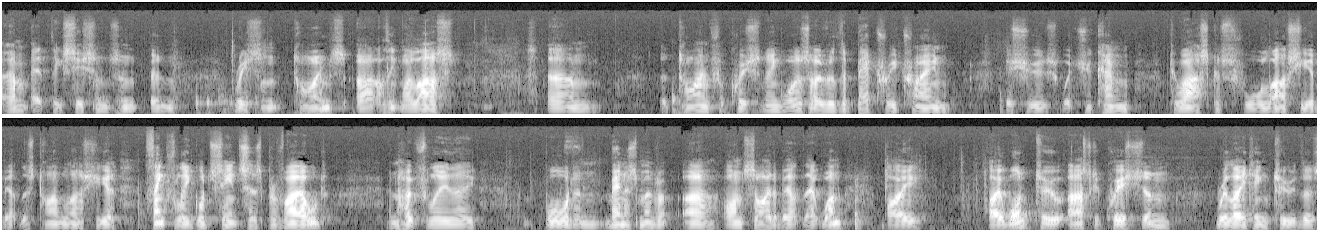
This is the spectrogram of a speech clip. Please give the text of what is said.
um, at these sessions in, in recent times. Uh, I think my last um, uh, time for questioning was over the battery train issues, which you came to ask us for last year, about this time last year. Thankfully, good sense has prevailed, and hopefully the board and management are on side about that one. I, I want to ask a question relating to this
